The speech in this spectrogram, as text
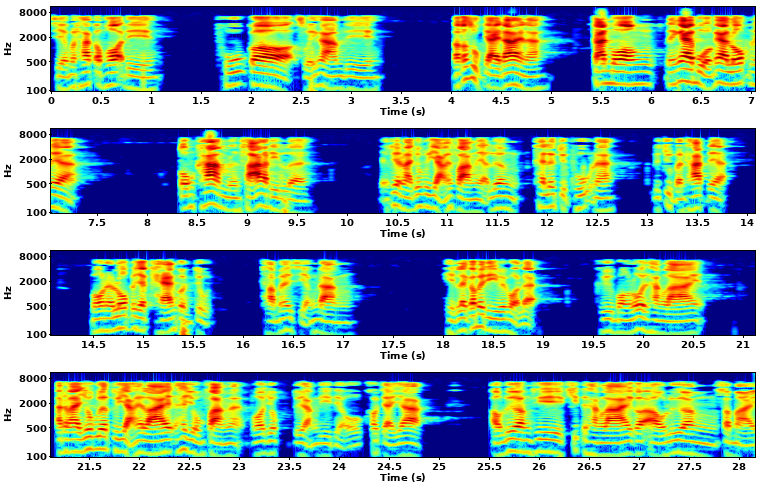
เสียงมาทักกระเพาะดีผู้ก็สวยงามดีเราก็สุขใจได้นะ การมองในแง่บวกแง่ลบเนี่ย ตรงข้ามเหมือนฟ้ากับดินเลย อย่างที่อามายกตัวอย่างให้ฟังเนี่ยเรื่องแค่เรื่องจุดพุนะหรือจุดบรรทัดเนี่ย มองในลบไปจะแค้นคนจุดทำให้เสียงดัง เห็นอะไรก็ไม่ดีไปหมดแหละ คือมองโลกทางร้าย อาตมายกเรื่องตัวอย่างให้ร้ายให้โยมฟังอะเพราะยกตัวอย่างดีเดี๋ยวเข้าใจยาก เอาเรื่องที่คิดทางร้ายก็เอาเรื่องสมัย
